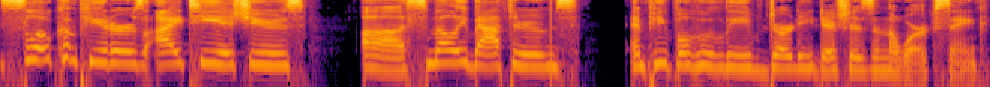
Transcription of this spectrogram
slow computers, IT issues, uh, smelly bathrooms, and people who leave dirty dishes in the work sink.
